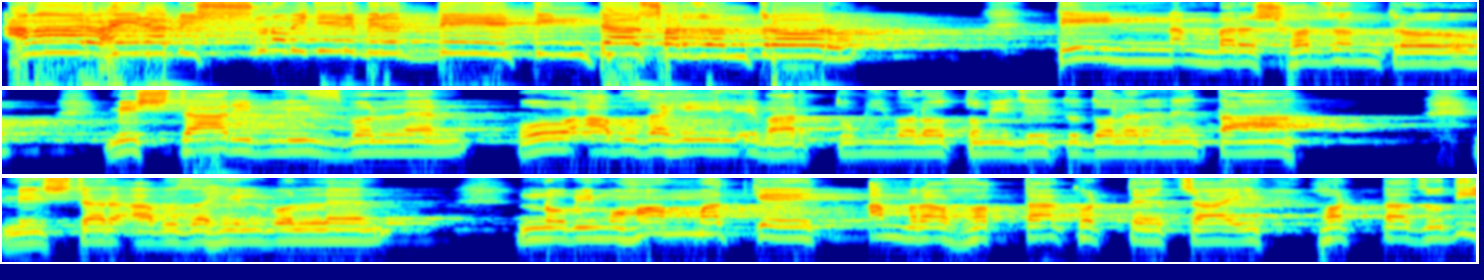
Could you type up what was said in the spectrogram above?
আমার ভাইরা বিষ্ণুনবীজির বিরুদ্ধে তিনটা ষড়যন্ত্র। তিন নম্বর ষড়যন্ত্র, মিস্টার ইবলিস বললেন, ও আবু জাহিল, এবার তুমি বলো, তুমি যেহেতু দলের নেতা, মিস্টার আবু জাহিল বললেন নবী মোহাম্মদকে আমরা হত্যা করতে চাই। হত্যা যদি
